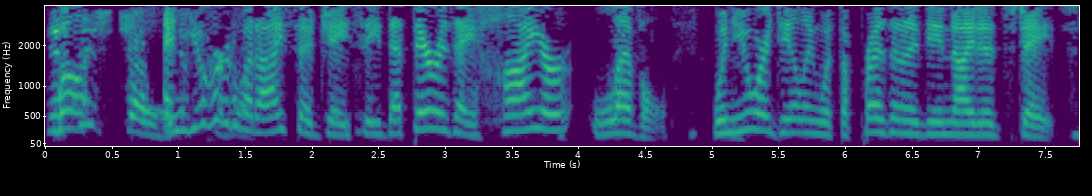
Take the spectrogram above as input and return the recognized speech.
This well, and you heard what I said, JC, that there is a higher level when you are dealing with the president of the United States.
